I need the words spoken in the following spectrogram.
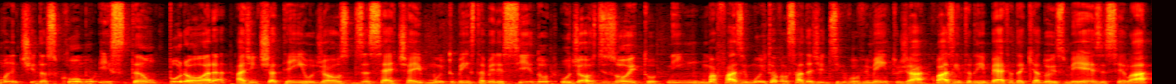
mantidas como estão por hora. A gente já tem o JAWS 17 aí muito bem estabelecido, o JAWS 18 em uma fase muito avançada de desenvolvimento, já quase entrando em beta daqui a dois meses, sei lá.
